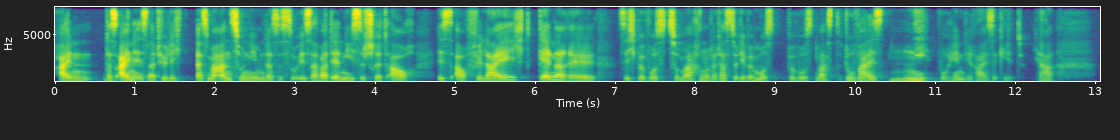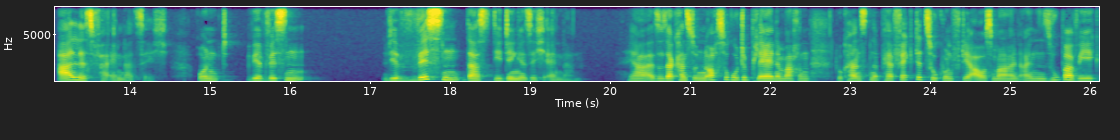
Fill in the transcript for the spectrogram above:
ein, das eine ist natürlich erstmal anzunehmen, dass es so ist, aber der nächste Schritt auch ist auch vielleicht generell sich bewusst zu machen oder dass du dir bewusst, bewusst machst, du weißt nie, wohin die Reise geht. Ja, alles verändert sich. Und wir wissen, wir wissen, dass die Dinge sich ändern. Ja, also da kannst du noch so gute Pläne machen. Du kannst eine perfekte Zukunft dir ausmalen, einen super Weg.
